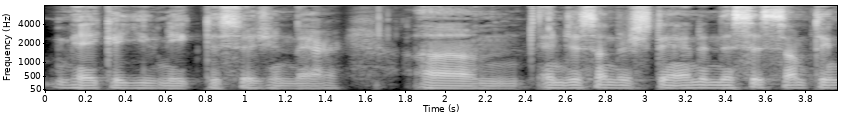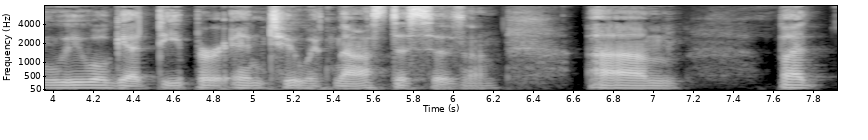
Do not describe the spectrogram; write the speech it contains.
make a unique decision there. Um, and just understand, and this is something we will get deeper into with Gnosticism. Um, but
